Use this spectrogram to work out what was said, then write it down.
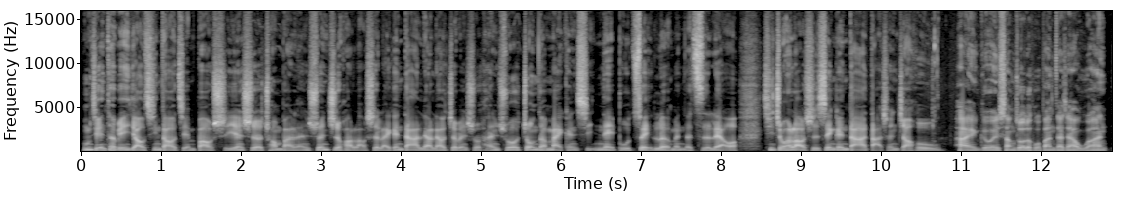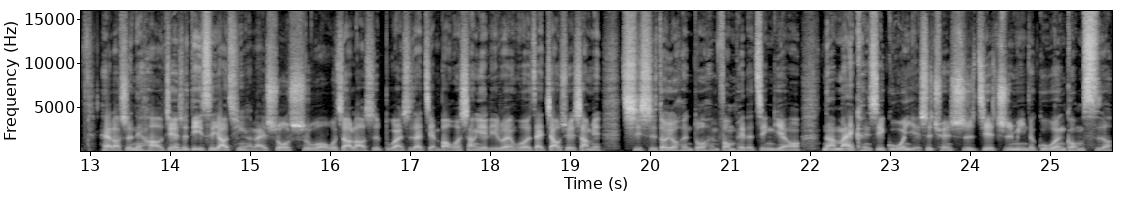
我们今天特别邀请到简报实验室的创办人孙志华老师来跟大家聊聊这本书传说中的麦肯锡内部最热门的资料哦。请志华老师先跟大家打声招呼。嗨，各位商周的伙伴，大家午安。嘿，老师你好，今天是第一次邀请来说书哦。我知道老师不管是在简报或商业理论，或者在教学上面，其实都有很多很丰沛的经验哦。那麦肯锡顾问也是全世界知名的顾问公司哦。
